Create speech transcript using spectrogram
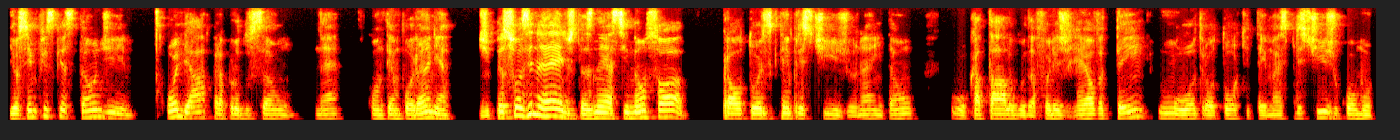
eu sempre fiz questão de olhar para a produção, né, contemporânea de pessoas inéditas, né? Assim, não só para autores que têm prestígio, né? Então, o catálogo da Folha de Relva tem um ou outro autor que tem mais prestígio, como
